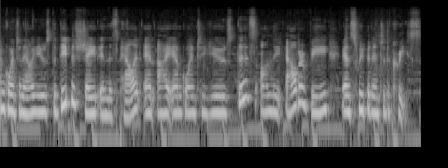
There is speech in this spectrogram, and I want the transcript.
I'm going to now use the deepest shade in this palette and I am going to use this on the outer V and sweep it into the crease.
